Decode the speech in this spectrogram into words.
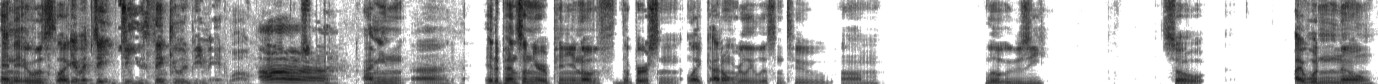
and it was like Yeah, but do, do you think it would be made well? Uh, I mean uh, it depends on your opinion of the person. Like I don't really listen to um Lil Uzi. So I wouldn't know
